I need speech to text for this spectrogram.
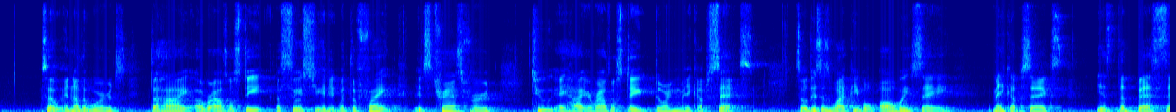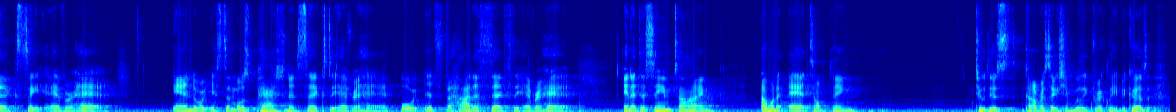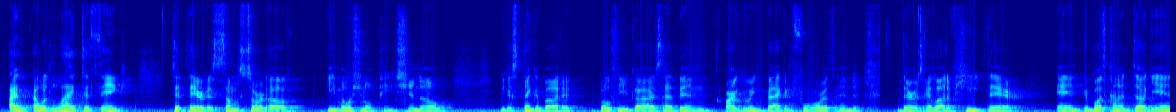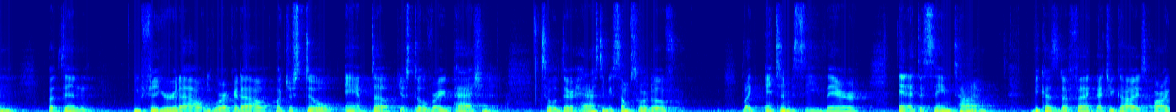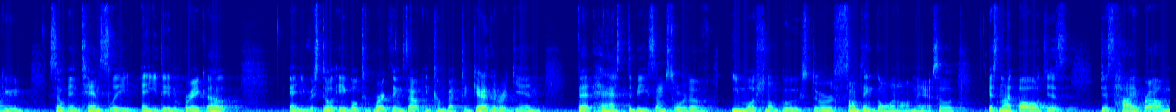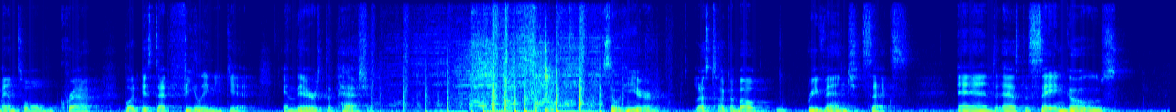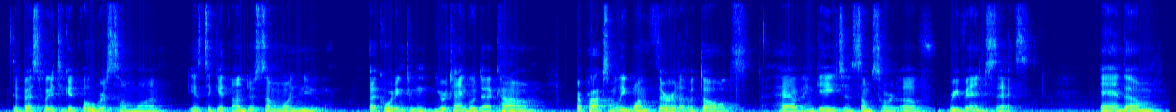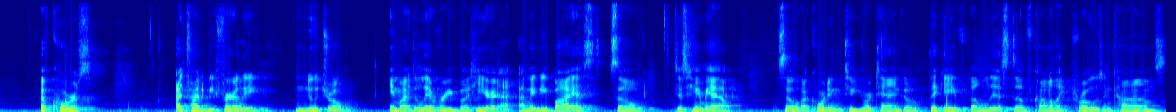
So, in other words, the high arousal state associated with the fight is transferred to a high arousal state during makeup sex. So, this is why people always say makeup sex is the best sex they ever had and or it's the most passionate sex they ever had or it's the hottest sex they ever had and at the same time I want to add something to this conversation really quickly because I, I would like to think that there is some sort of emotional piece, you know? Because think about it. Both of you guys have been arguing back and forth, and there's a lot of heat there. And you're both kind of dug in, but then you figure it out, you work it out, but you're still amped up. You're still very passionate. So there has to be some sort of like intimacy there. And at the same time, because of the fact that you guys argued so intensely and you didn't break up and you were still able to work things out and come back together again, that has to be some sort of emotional boost or something going on there. So it's not all just just highbrow mental crap, but it's that feeling you get. And there's the passion. So here, let's talk about revenge sex. And as the saying goes, the best way to get over someone is to get under someone new. According to yourtango.com, approximately one third of adults have engaged in some sort of revenge sex. And um, of course, I try to be fairly neutral in my delivery, but here I, I may be biased, so just hear me out. So, according to Your Tango, they gave a list of kind of like pros and cons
